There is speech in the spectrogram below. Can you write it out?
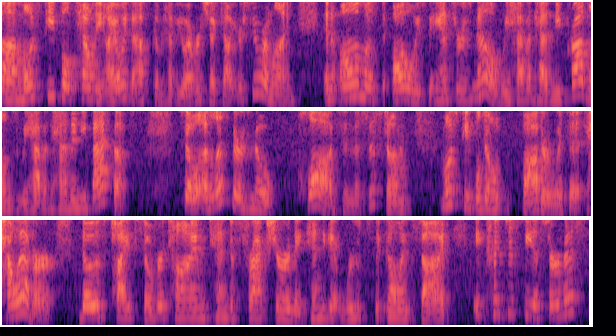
uh, most people tell me, I always ask them, have you ever checked out your sewer line? And almost always the answer is no, we haven't had any problems. We haven't had any backups. So unless there's no clogs in the system, most people don't bother with it. However, those pipes over time tend to fracture, they tend to get roots that go inside. It could just be a service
